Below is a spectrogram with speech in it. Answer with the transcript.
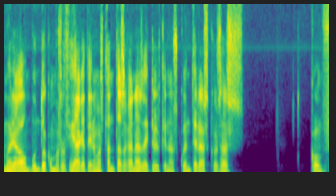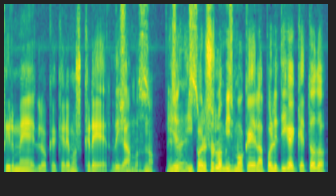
hemos llegado a un punto como sociedad que tenemos tantas ganas de que el que nos cuente las cosas confirme lo que queremos creer, digamos, es, ¿no? Y, y es. por eso es lo mismo que la política y que todo.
